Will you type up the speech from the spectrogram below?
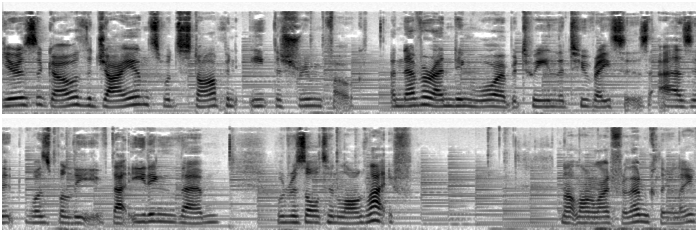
Years ago, the giants would stomp and eat the shroom folk, a never ending war between the two races, as it was believed that eating them would result in long life. Not long life for them, clearly.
